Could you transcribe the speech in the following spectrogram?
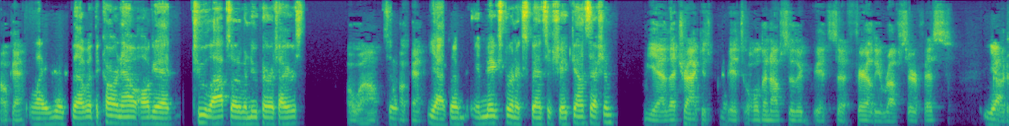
Okay. Like with the, with the car now, I'll get two laps out of a new pair of tires. Oh wow. So okay. Yeah, so it makes for an expensive shakedown session. Yeah, that track is it's old enough so that it's a fairly rough surface. Yeah. I would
